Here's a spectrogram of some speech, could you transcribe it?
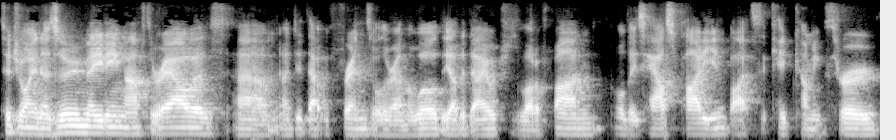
to join a Zoom meeting after hours. Um, I did that with friends all around the world the other day, which was a lot of fun. All these house party invites that keep coming through,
